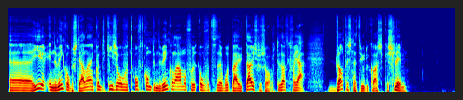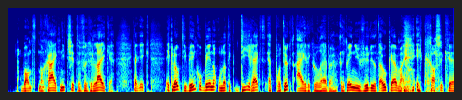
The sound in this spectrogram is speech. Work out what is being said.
uh, hier in de winkel bestellen. En kunt u kiezen of het, of het komt in de winkel aan of, of het uh, wordt bij u thuis verzorgd. Toen dacht ik van ja, dat is natuurlijk hartstikke slim. Want dan ga ik niet zitten vergelijken. Kijk, ik, ik loop die winkel binnen omdat ik direct het product eigenlijk wil hebben. En ik weet niet of jullie dat ook hebben, maar ik, als, ik, uh,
